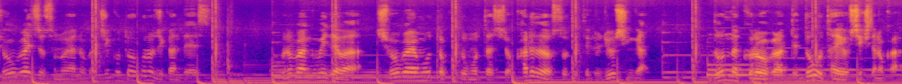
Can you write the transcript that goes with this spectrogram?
障害児とその親のガチンコトークの時間です。この番組では、障害を持った子供たちと体を育てている両親が、どんな苦労があってどう対応してきたのか、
